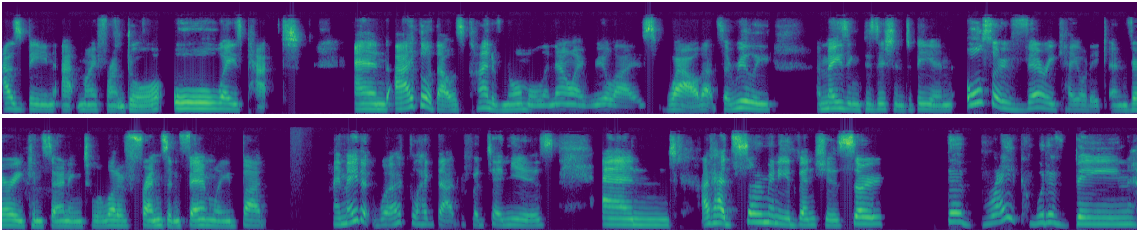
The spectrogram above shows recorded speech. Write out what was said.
has been at my front door, always packed. And I thought that was kind of normal. And now I realize, wow, that's a really amazing position to be in. Also, very chaotic and very concerning to a lot of friends and family. But I made it work like that for 10 years. And I've had so many adventures. So the break would have been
